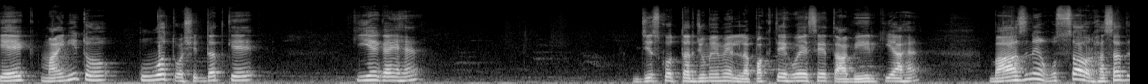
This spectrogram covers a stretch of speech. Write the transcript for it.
کے ایک معنی تو قوت و شدت کے کیے گئے ہیں، جس کو ترجمے میں لپکتے ہوئے سے تعبیر کیا ہے۔ بعض نے غصہ اور حسد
